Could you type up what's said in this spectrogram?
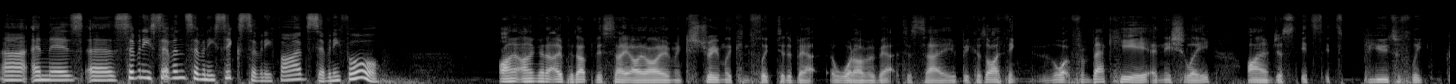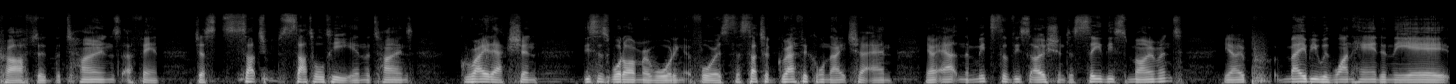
Uh, and there's uh, 77, 76, 75, 74. I, I'm going to open up this say I, I am extremely conflicted about what I'm about to say because I think from back here initially I am just it's it's beautifully crafted. The tones are fan, just such subtlety in the tones, great action. This is what I'm rewarding it for. It's such a graphical nature, and you know, out in the midst of this ocean, to see this moment, you know, maybe with one hand in the air,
